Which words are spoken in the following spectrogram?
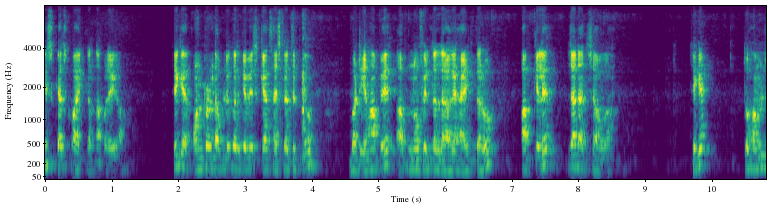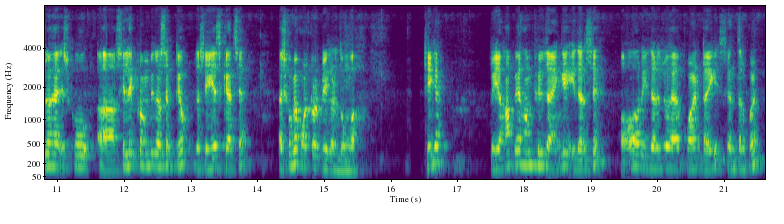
स्केच को हाइड करना पड़ेगा। ठीक है? कंट्रोल डब्ल्यू करके भी स्केच हाइड कर सकते हो बट यहाँ पे आप नो फ़िल्टर लगा के हाइड करो, आपके लिए ज़्यादा अच्छा होगा। ठीक है? तो हम जो है इसको सिलेक्ट फ्रॉम भी कर सकते हो, जैसे ये स्केच है, इसको मैं कंट्रोल भी कर दूँगा। ठीक है? तो यहाँ पे हम फिर जाएँगे इधर से, और इधर जो है पॉइंट आएगी सेंटर पॉइंट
